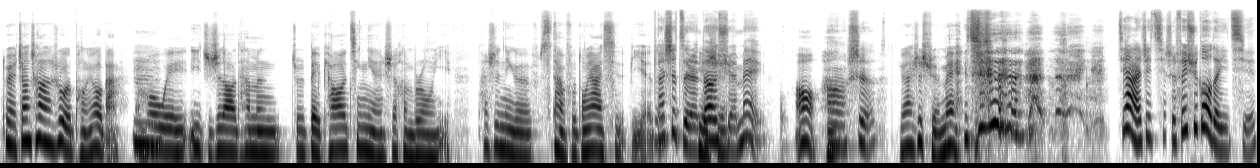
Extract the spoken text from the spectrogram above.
对，张畅是我的朋友吧，然后我也一直知道他们就是北漂青年是很不容易。她是那个斯坦福东亚系毕业的。她是子仁的学妹。哦，嗯，是，原来是学妹。接下来这期是非虚构的一期，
